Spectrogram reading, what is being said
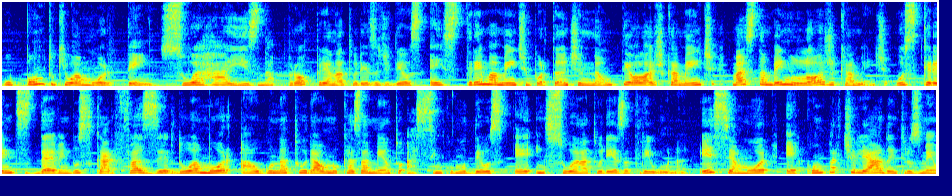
O ponto que o amor tem sua raiz na própria natureza de Deus é extremamente importante, não teologicamente, mas também logicamente. Os crentes devem buscar fazer do amor algo natural no casamento, assim como Deus é em sua natureza triuna. Esse amor é compartilhado entre os membros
